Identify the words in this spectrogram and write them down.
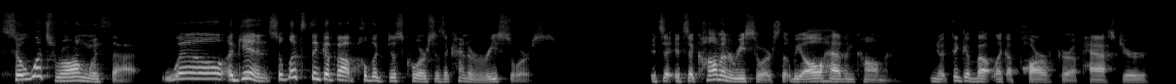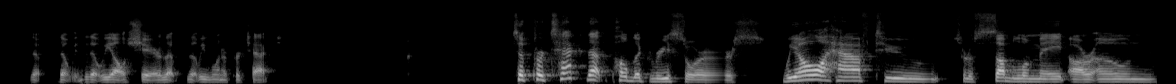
So what's wrong with that? Well, again, so let's think about public discourse as a kind of resource. It's a it's a common resource that we all have in common. You know, think about like a park or a pasture that, that, we, that we all share that, that we want to protect. To protect that public resource, we all have to sort of sublimate our own,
